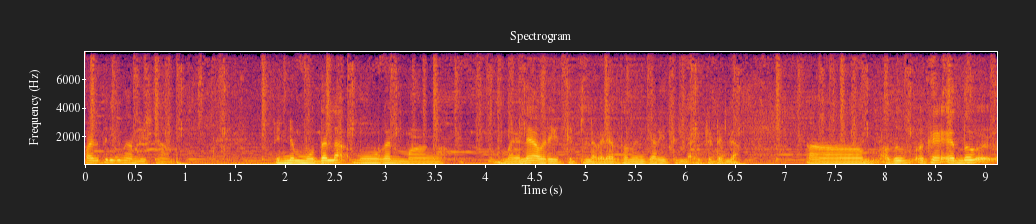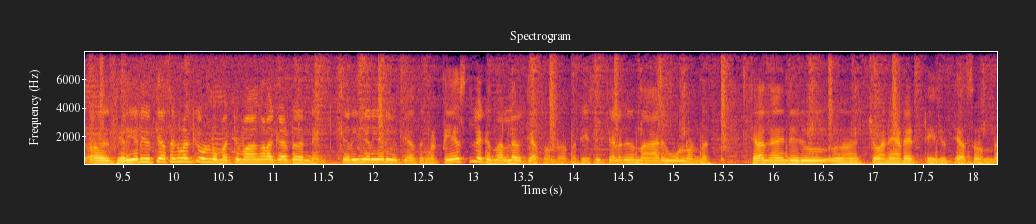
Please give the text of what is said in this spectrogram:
പഴുത്തിരിക്കുന്ന കണ്ടീഷനാണ്. പിന്നെ മുതല മൂകൻ മാങ്ങ. വില അവർ ഇട്ടിട്ടില്ല വില എത്രയെന്ന് എനിക്കറിയത്തില്ല. ഇട്ടിട്ടില്ല. അതും ഒക്കെ എന്തോ ചെറിയ ചെറിയ വ്യത്യാസങ്ങളൊക്കെ ഉള്ളൂ. മറ്റു മാങ്ങകളൊക്കെ ആയിട്ട് തന്നെ ചെറിയ ചെറിയ ചെറിയ വ്യത്യാസങ്ങൾ. ടേസ്റ്റിലൊക്കെ നല്ല വ്യത്യാസമുണ്ട് കേട്ടോ. ടേസ്റ്റിൽ ചിലതിന് നാല് കൂടുതലുണ്ട് ചിലതിന് അതിന്റെ ഒരു ചൊനയുടെ ടേസ്റ്റ് വ്യത്യാസമുണ്ട്.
